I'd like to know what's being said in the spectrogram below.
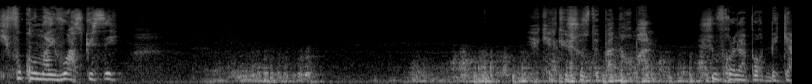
Il faut qu'on aille voir ce que c'est. Il y a quelque chose de pas normal. J'ouvre la porte, Becca.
